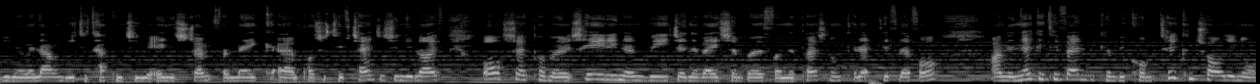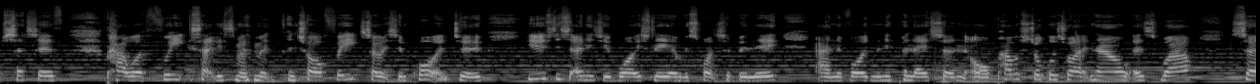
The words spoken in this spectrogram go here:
you know, allowing you to tap into your inner strength and make um, positive changes in your life. Also promotes healing and regeneration both on the personal and collective level. On the negative end, we can become too controlling or obsessive, power freaks at this moment, control freaks. So it's important to use this energy wisely and responsibly and avoid manipulation or power struggles right now as well. So,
